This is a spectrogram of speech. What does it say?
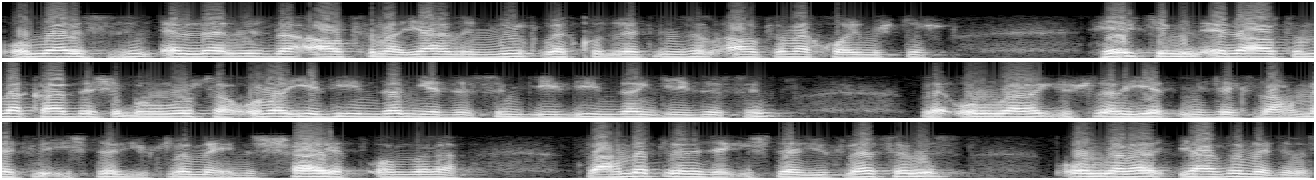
onları sizin ellerinizle altına yani mülk ve kudretinizin altına koymuştur. Her kimin eli altında kardeşi bulunursa ona yediğinden yedirsin, giydiğinden giydirsin ve onlara güçleri yetmeyecek zahmetli işler yüklemeyiniz. Şayet onlara zahmet verecek işler yüklerseniz onlara yardım ediniz.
